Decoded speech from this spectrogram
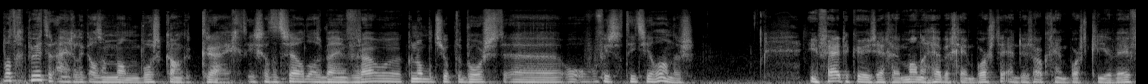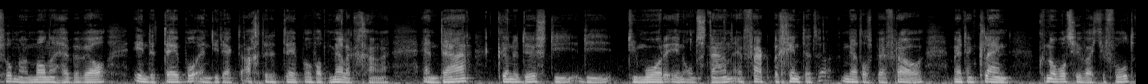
Wat gebeurt er eigenlijk als een man borstkanker krijgt? Is dat hetzelfde als bij een vrouw, een knobbeltje op de borst? Of, of is dat iets heel anders? In feite kun je zeggen, mannen hebben geen borsten en dus ook geen borstklierweefsel. Maar mannen hebben wel in de tepel en direct achter de tepel wat melkgangen. En daar kunnen dus die, die tumoren in ontstaan. En vaak begint het, net als bij vrouwen, met een klein knobbeltje wat je voelt.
